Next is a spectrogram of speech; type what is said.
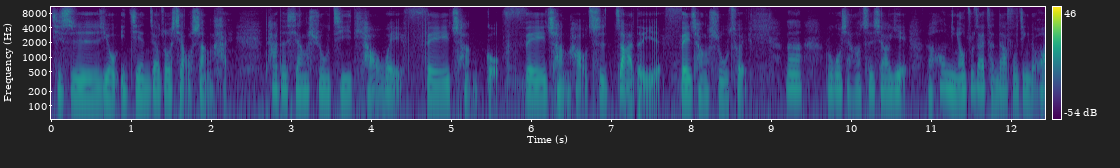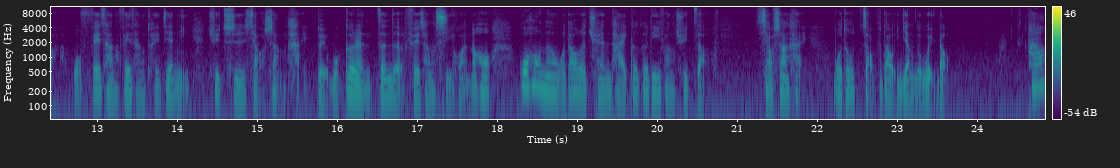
其实有一间叫做小上海，它的香酥鸡调味非常够，非常好吃，炸的也非常酥脆。那如果想要吃宵夜，然后你要住在成大附近的话，我非常非常推荐你去吃小上海。对我个人真的非常喜欢。然后过后呢，我到了全台各个地方去找小上海，我都找不到一样的味道。好，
